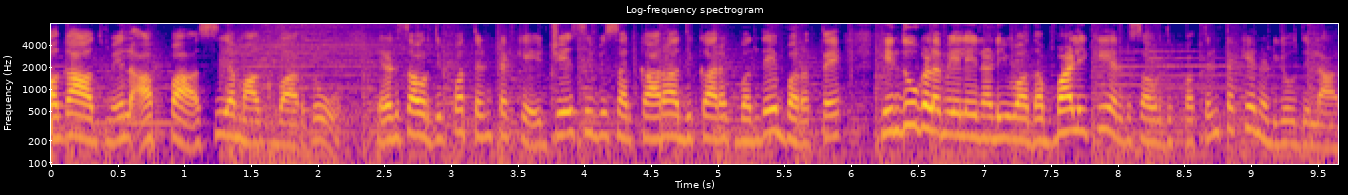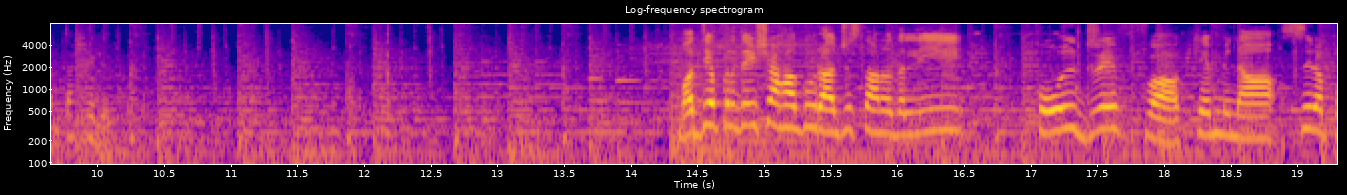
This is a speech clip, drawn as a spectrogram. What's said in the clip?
ಮಗ ಆದ್ಮೇಲೆ ಅಪ್ಪ ಸಿಎಂ ಆಗಬಾರ್ದು. ಎರಡ್ ಸಾವಿರದ ಇಪ್ಪತ್ತೆಂಟಕ್ಕೆ ಜೆಸಿಬಿ ಸರ್ಕಾರ ಅಧಿಕಾರಕ್ಕೆ ಬಂದೇ ಬರುತ್ತೆ. ಹಿಂದೂಗಳ ಮೇಲೆ ನಡೆಯುವ ದಬ್ಬಾಳಿಕೆ ಎರಡ್ ಸಾವಿರದ ಇಪ್ಪತ್ತೆಂಟಕ್ಕೆ ನಡೆಯೋದಿಲ್ಲ ಅಂತ ಹೇಳಿದರು. ಮಧ್ಯಪ್ರದೇಶ ಹಾಗೂ ರಾಜಸ್ಥಾನದಲ್ಲಿ ಕೋಲ್ಡ್ರೆಫ್ ಕೆಮ್ಮಿನ ಸಿರಪ್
